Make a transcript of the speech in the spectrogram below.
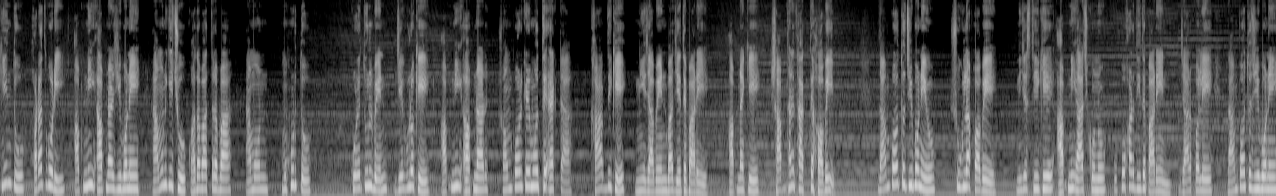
কিন্তু হঠাৎ করেই আপনি আপনার জীবনে এমন কিছু কথাবার্তা বা এমন মুহূর্ত করে তুলবেন যেগুলোকে আপনি আপনার সম্পর্কের মধ্যে একটা খারাপ দিকে নিয়ে যাবেন বা যেতে পারে। আপনাকে সাবধানে থাকতে হবে। দাম্পত্য জীবনেও সুগলাভ হবে। নিজের স্ত্রীকে আপনি আজ কোনো উপহার দিতে পারেন, যার ফলে দাম্পত্য জীবনে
